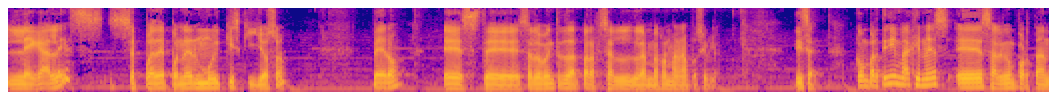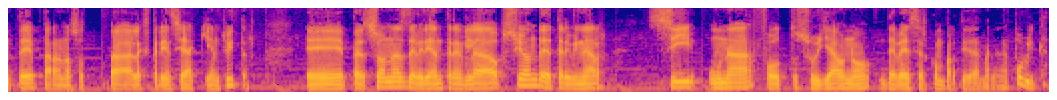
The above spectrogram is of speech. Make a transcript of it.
legales se puede poner muy quisquilloso, pero este, se lo voy a intentar parafrasear de la mejor manera posible. Dice, compartir imágenes es algo importante para, nosotros, para la experiencia aquí en Twitter. Eh, personas deberían tener la opción de determinar si una foto suya o no debe ser compartida de manera pública.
